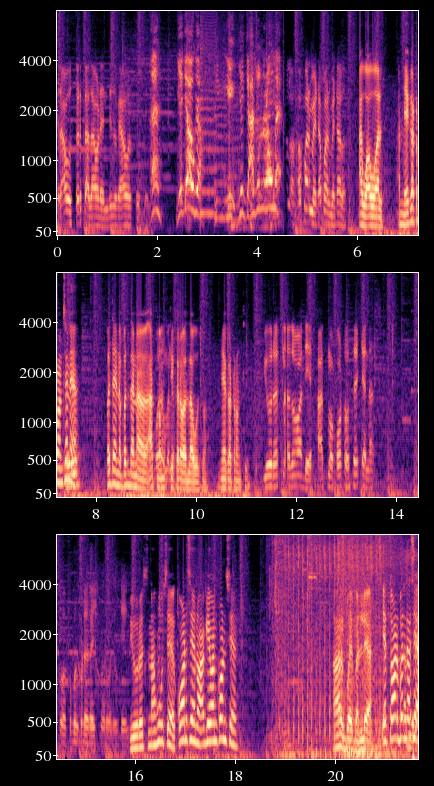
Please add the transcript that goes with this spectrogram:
રાઉસ કરતા જ આવડે ને બીજું કઈ આવડતું જ નહીં हैं? ये क्या हो गया ये ये क्या सुन रहा हूँ मैं ચાલો અપાર્ટમેન્ટ અપાર્ટમેન્ટ હાલો આવો આવો હાલ આ મેગાટ્રોન છે ને બધાને બધાના આત્મમુક્તિ કરવા જ લાવું છું મેગાટ્રોન થી વ્યૂ રચના જોવા દે હાથમાં કોઠો છે કે ના તો ખબર પડે રાઈસ મારવાની જાય વ્યૂ રચના શું છે કોણ છે એનો આગેવાન કોણ છે હાલ ભાઈ બન લે એ ત્રણ બંદા છે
